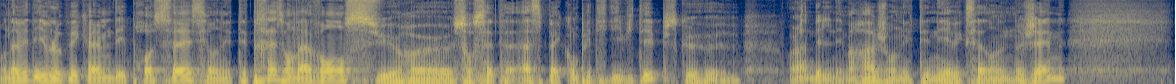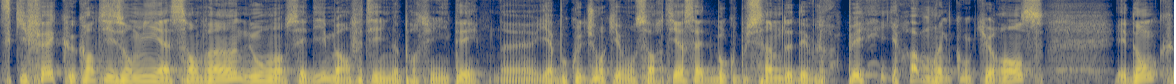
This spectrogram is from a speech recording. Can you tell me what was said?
on avait développé quand même des process et on était très en avance sur, euh, sur cet aspect compétitivité, puisque voilà, dès le démarrage, on était né avec ça dans nos gènes. Ce qui fait que quand ils ont mis à 120, nous on s'est dit, bah en fait c'est une opportunité. Euh, il y a beaucoup de gens qui vont sortir, ça va être beaucoup plus simple de développer, il y aura moins de concurrence. Et donc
